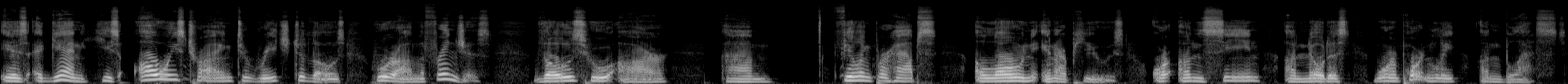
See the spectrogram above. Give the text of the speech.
is again, he's always trying to reach to those who are on the fringes those who are um, feeling perhaps alone in our pews or unseen, unnoticed, more importantly, unblessed.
